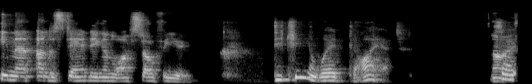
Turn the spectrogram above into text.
in that understanding and lifestyle for you? ditching the word diet. Nice.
